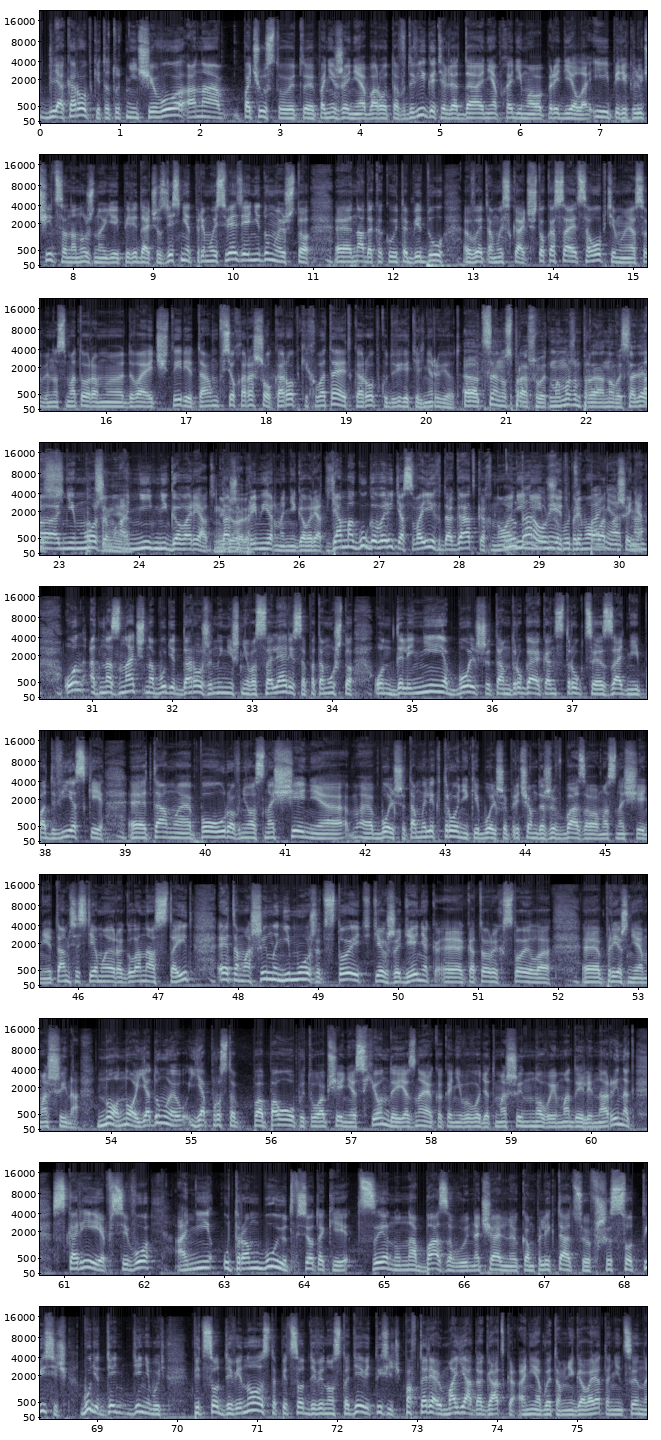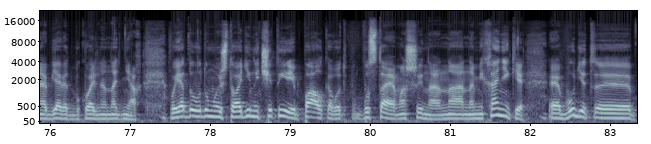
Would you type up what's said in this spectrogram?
для коробки-то тут ничего. Она почувствует понижение оборотов двигателя до необходимого предела и переключится на нужную ей передачу. Здесь нет прямой связи. Я не думаю, что э, надо какую-то беду в этом искать. Что касается оптимы, особенно с мотором э, 2.4, там все хорошо. Коробки хватает, коробку двигатель не рвет. Э, Цену спрашивают. Мы можем про новый Солярис? А, не можем, цене? они не говорят, Не даже говорят. примерно не говорят. Я могу говорить о своих догадках, но Ну, они не имеют прямого понятно. отношения. Он однозначно будет дороже нынешнего Соляриса, потому что он длиннее, больше, там другая конструкция задней подвески, э, там э, по уровню оснащения э, больше, там электроники больше, причем даже в базовом оснащении. Там система аэроглонасс стоит. Эта машина не может стоить тех же денег, которых стоила прежняя машина. Но, но, я думаю, я просто по, по опыту общения с Hyundai, я знаю, как они выводят машин, новые модели на рынок, скорее всего, они утрамбуют все-таки цену на базовую начальную комплектацию в 600 тысяч, будет где- где-нибудь 590-599 тысяч. Повторяю, моя догадка, они об этом не говорят, они цены объявят буквально на днях. Я ду- думаю, что 1.4 палка, вот пустая машина на, на механике, э, будет э,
